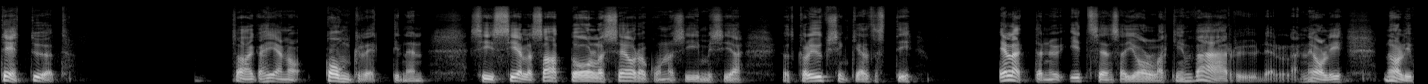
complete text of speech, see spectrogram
tee työtä. Se on aika hieno konkreettinen. Siis siellä saattoi olla seurakunnassa ihmisiä, jotka oli yksinkertaisesti elättänyt itsensä jollakin vääryydellä. Ne oli, ne oli,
